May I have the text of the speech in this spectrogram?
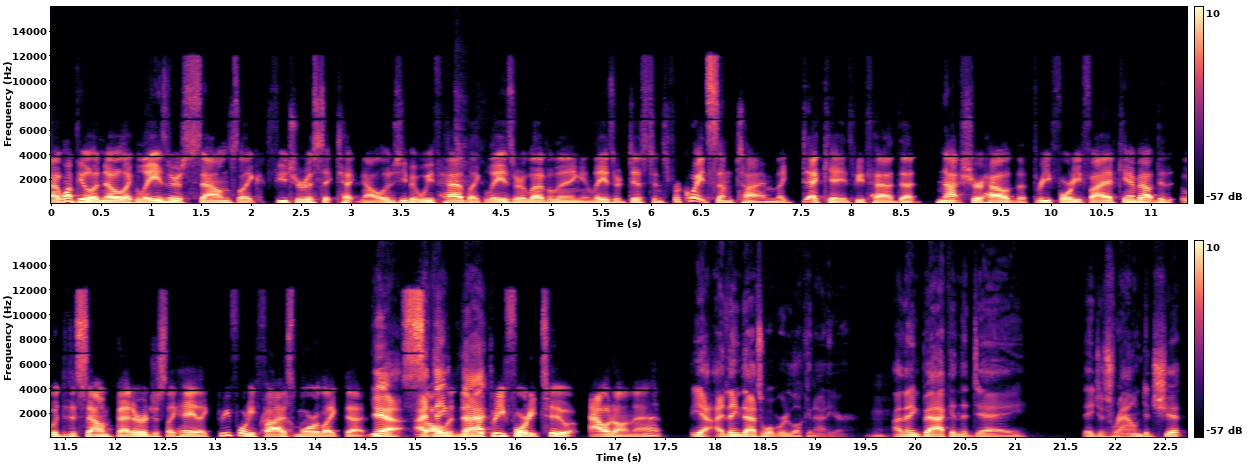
I want people to know like lasers sounds like futuristic technology, but we've had like laser leveling and laser distance for quite some time, like decades. We've had that. Not sure how the 345 came about. Did did it sound better? Just like hey, like 345 is more like that. Yeah, I solid think number. that. 342 out on that. Yeah, I think that's what we're looking at here. Mm. I think back in the day, they just rounded shit.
